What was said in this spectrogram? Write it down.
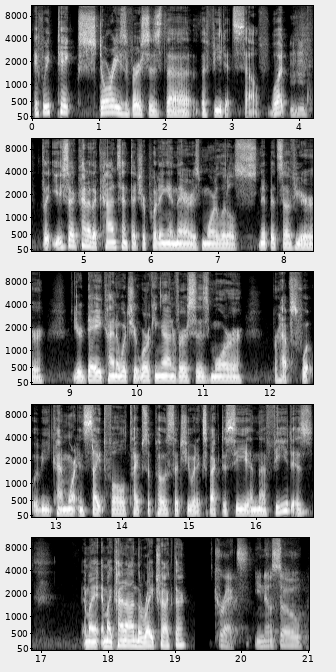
if we take stories versus the the feed itself, what mm-hmm. the, you said kind of the content that you're putting in there is more little snippets of your your day, kind of what you're working on, versus more perhaps what would be kind of more insightful types of posts that you would expect to see in the feed. Is am I am I kind of on the right track there? Correct. You know, so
